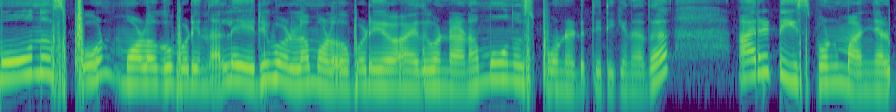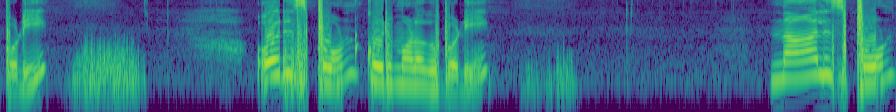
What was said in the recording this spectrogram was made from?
മൂന്ന് സ്പൂൺ മുളക് പൊടി നല്ല എരിവുള്ള മുളക് പൊടി ആയതുകൊണ്ടാണ് മൂന്ന് സ്പൂൺ എടുത്തിരിക്കുന്നത്. അര ടീസ്പൂൺ മഞ്ഞൾപ്പൊടി. ഒരു സ്പൂൺ കുരുമുളക് പൊടി നാല് സ്പൂൺ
